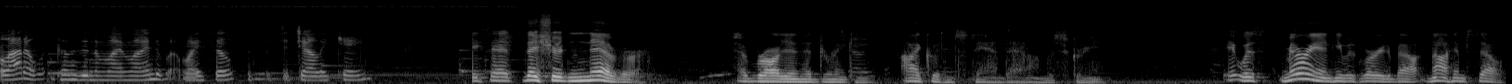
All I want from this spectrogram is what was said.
a lot of what comes into my mind about myself and Mr. Charlie Kane. He said they should never have brought in the drinking. I couldn't stand that on the screen. It was Marion he was worried about, not himself.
